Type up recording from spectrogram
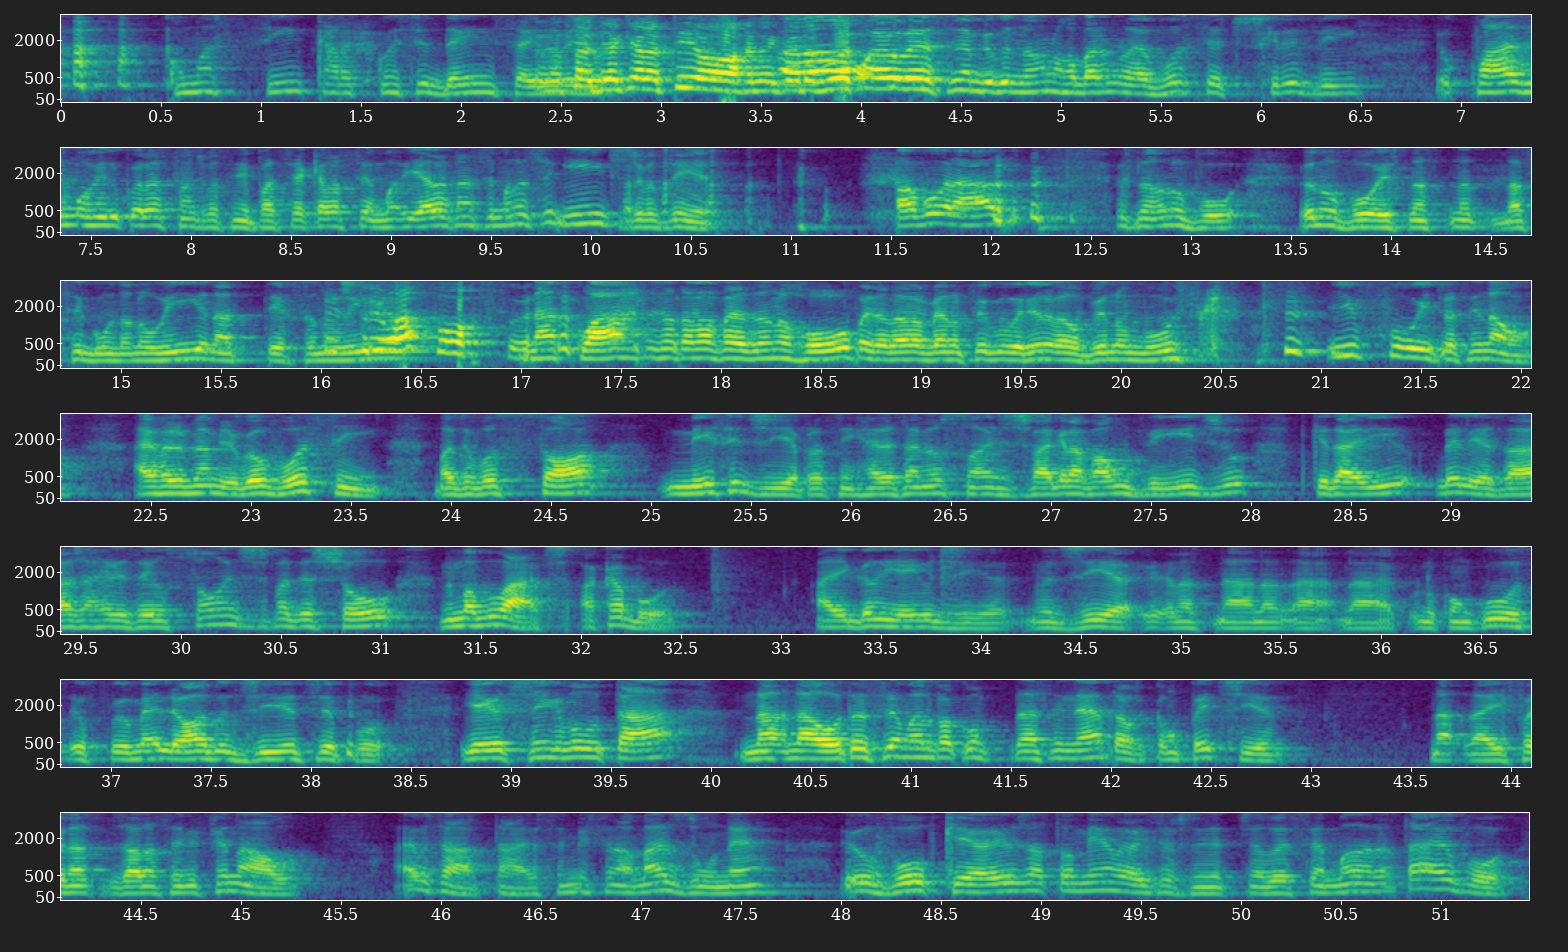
Como assim, cara? Que coincidência. Aí Eu não amigo, sabia que era pior, né? Que era não, aí eu você. olhei assim, meu amigo, não, não roubaram, não, é você, eu te escrevi. Eu quase morri do coração, tipo assim, passei aquela semana, e era na semana seguinte, tipo assim, apavorado. Eu disse, não, eu não vou, eu não vou, isso na, na- na segunda eu não ia, na terça eu Você não estreou ia. à força. Na quarta eu já tava fazendo roupa, já tava vendo figurino, ouvindo música, e fui, tipo assim, não. Aí eu falei, meu amigo, eu vou sim, mas eu vou só nesse dia, pra assim, realizar meu sonho. A gente vai gravar um vídeo, porque daí, beleza, já realizei um sonho de fazer show numa boate. Acabou. Aí ganhei o dia. No dia, na- na- na- no concurso, eu fui o melhor do dia, tipo. E aí eu tinha que voltar na, outra semana com- assim, né, pra competir. Aí foi já na semifinal. Aí eu pensei, ah, tá, é semifinal, mais um, né? Eu vou, porque aí eu já tomei, aí, tipo assim, tinha duas semanas, tá, eu vou.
